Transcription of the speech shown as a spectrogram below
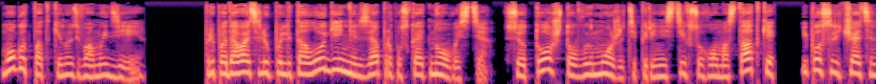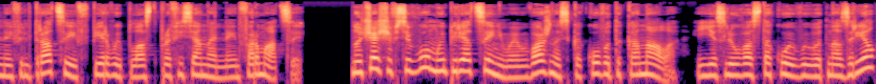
могут подкинуть вам идеи. Преподавателю политологии нельзя пропускать новости. Все то, что вы можете перенести в сухом остатке и после тщательной фильтрации в первый пласт профессиональной информации. Но чаще всего мы переоцениваем важность какого-то канала, если у вас такой вывод назрел,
